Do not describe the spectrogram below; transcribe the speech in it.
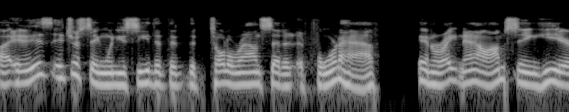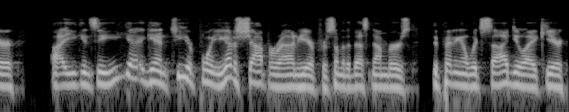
Uh, it is interesting when you see that the, the total round set at, at four and a half. And right now, I'm seeing here, uh, you can see, you get, again, to your point, you got to shop around here for some of the best numbers, depending on which side you like here.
